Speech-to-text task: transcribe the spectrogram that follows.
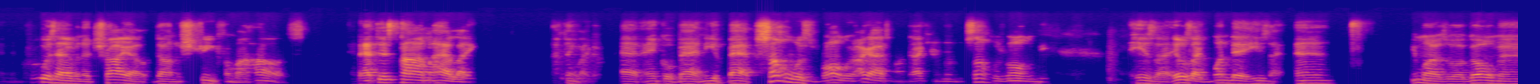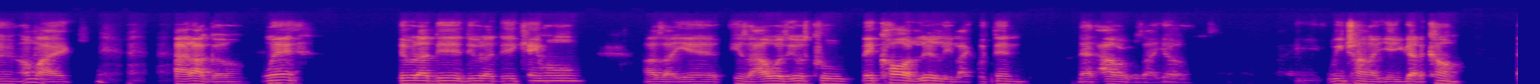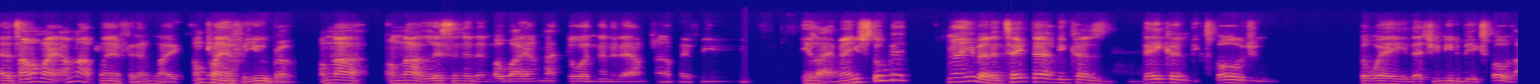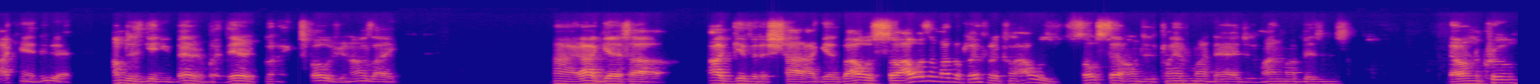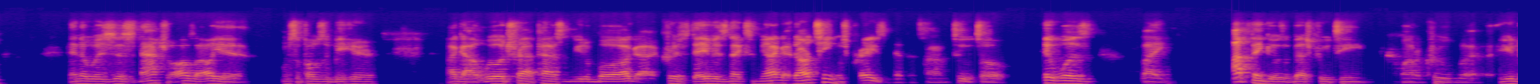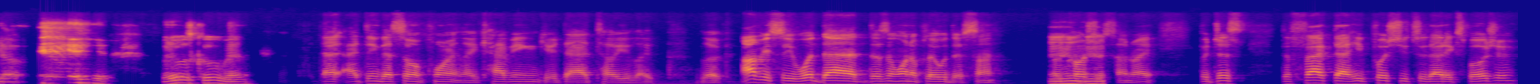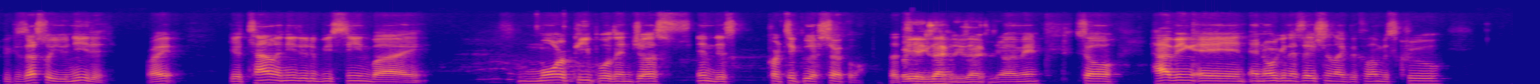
And the crew was having a tryout down the street from my house. And at this time, I had like, I think like a bad ankle, bad knee, bad. Something was wrong with. I got my dad. I can't remember. Something was wrong with me. He was like, it was like one day. He's like, man, you might as well go, man. I'm like, all right, I'll go. Went, did what I did, did what I did, came home. I was like, yeah. He was like, how was it? It was cool. They called literally like within that hour. Was like, yo, we trying to, yeah, you got to come. At the time, I'm like, I'm not playing for them. Like, I'm playing for you, bro. I'm not, I'm not listening to nobody. I'm not doing none of that. I'm trying to play for you. He's like, man, you stupid. Man, you better take that because they couldn't expose you the way that you need to be exposed. I can't do that. I'm just getting you better, but they're gonna expose you. And I was like, all right, I guess I'll I'll give it a shot, I guess. But I was so I wasn't about to play for the club. I was so set on just playing for my dad, just minding my business. Got on the crew, and it was just natural. I was like, oh yeah, I'm supposed to be here. I got Will Trapp passing me the ball. I got Chris Davis next to me. I got our team was crazy at the time too. So it was like I think it was the best crew team out of crew, but you know, but it was cool, man. That I think that's so important. Like having your dad tell you, like, look, obviously, what dad doesn't want to play with their son or Mhm, coach their son, right? But just the fact that he pushed you to that exposure because that's what you needed, right? Your talent needed to be seen by more people than just in this particular circle. That's Oh, yeah, exactly, exactly. you know what I mean? So having a, an organization like the Columbus Crew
